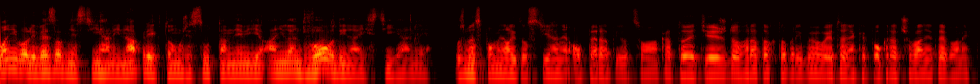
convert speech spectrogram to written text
oni boli väzobne stíhaní napriek tomu, že súd tam nevidel ani len dôvody na ich stíhanie. Už sme spomínali to stíhanie operatívcov, to je tiež dohra tohto príbehu? Je to nejaké pokračovanie tej vojny v No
